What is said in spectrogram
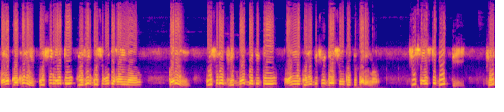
তারা কখনোই পশুর মতো ক্রোধের বশীভূত হয় না, কারণ পশুরা ভেদভাব ব্যতীত অন্য কোনো কিছুই দর্শন করতে পারে না। যে সমস্ত ব্যক্তি ভেদ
